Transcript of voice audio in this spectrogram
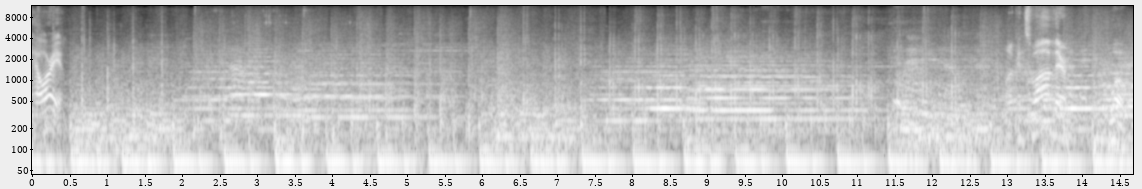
How are you? Looking suave there. Whoa.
